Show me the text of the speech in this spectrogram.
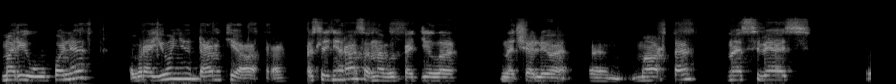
Мариуполя, в районе драмтеатра. Последний раз она выходила в начале э, марта на связь, э,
